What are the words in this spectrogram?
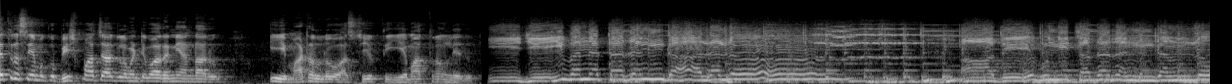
చిత్రసీమకు భీష్మాచార్యుల వంటి వారని అన్నారు. ఈ మాటల్లో అస్తియుక్తి ఏమాత్రం లేదు. ఈ జీవన తరంగాలలో ఆ దేవుని తదరంగంలో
